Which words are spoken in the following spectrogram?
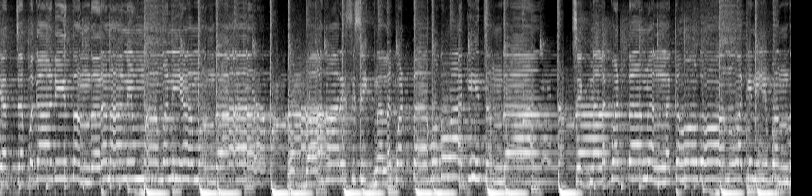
ಎಚ್ಚಪ್ಪ ಗಾಡಿ ತಂದರ ನಾ ನಿಮ್ಮ ಮನೆಯ ಮುಂದ. ಒಬ್ಬ ಹಾರಿಸಿ ಸಿಗ್ನಲ್ ಕೊಟ್ಟ ಹೋಗುವಾಕಿ ಚಂದ. ಸಿಗ್ನಲ್ ಕೊಟ್ಟ ಮೆಲ್ಲಕ ಹೋಗೋ ನೀ ಬಂದ.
